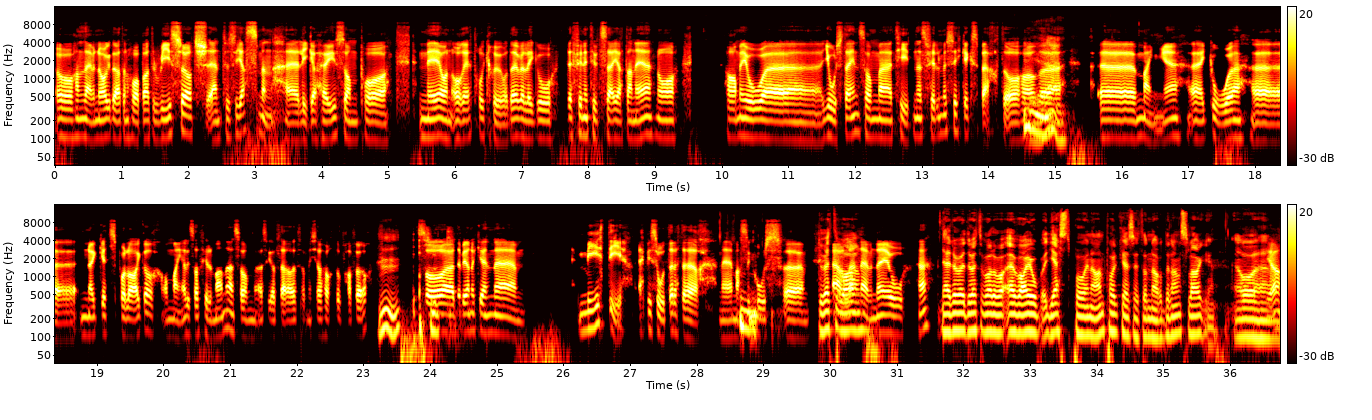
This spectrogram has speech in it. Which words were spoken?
Og Han nevner også at han håper at research-entusiasmen er like høy som på Neon og Retro Crew. Og det vil jeg jo definitivt si at han er. Nå har vi jo uh, Jostein som eh, tidenes filmmusikkekspert og har uh, eh, mange gode nuggets på lager om mange av disse filmene som sikkert flere som ikke har hørt om fra før. Mm. Så det blir nok en uh, meaty episode, dette her, med masse Mm. kos. Uh, Du vet Erlend nevner jo Hæ? Nei, du, du vet hva det var Jeg var jo gjest på en annen podcast etter Nerdelandslaget. Og eh, Ja.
